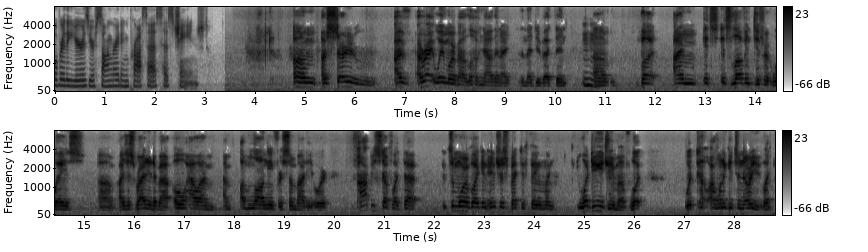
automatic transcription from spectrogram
Over the years your songwriting process has changed? Um, I've started. I've I write way more about love now than I than I did back then. Um, but I'm it's it's love in different ways. Um, I just write it about oh how I'm I'm I'm longing for somebody or poppy stuff like that. It's a more of like an introspective thing. Like, what do you dream of? What what I want to get to know you. Like,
